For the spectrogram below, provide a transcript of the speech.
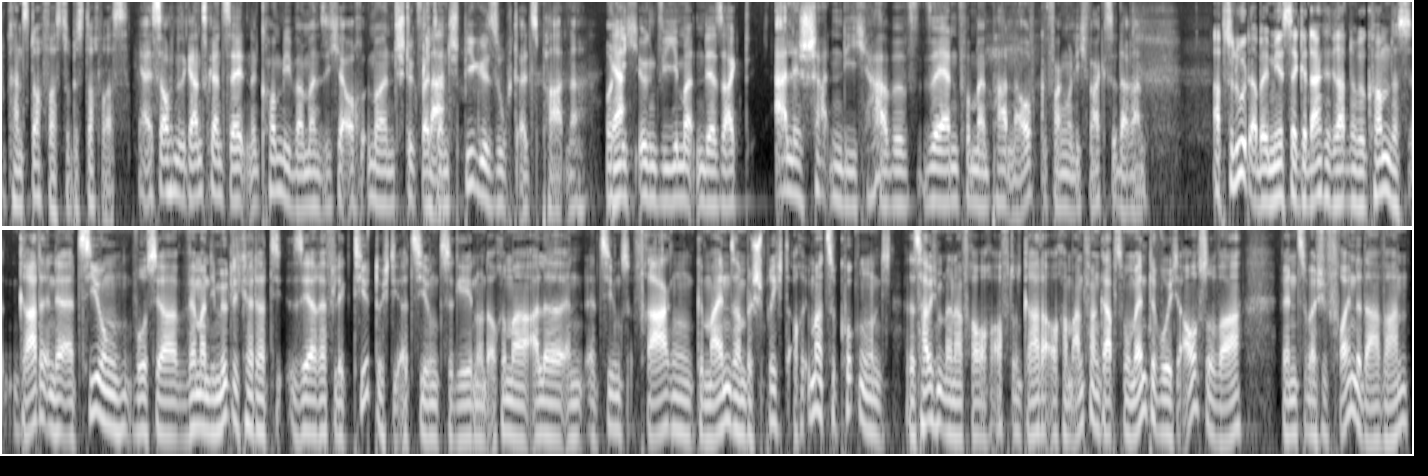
du kannst doch was, du bist doch was. Ja, ist auch eine ganz, ganz seltene Kombi, weil man sich ja auch immer ein Stück weit Klar. seinen Spiegel sucht als Partner. Und Ja. nicht irgendwie jemanden, der sagt, alle Schatten, die ich habe, werden von meinem Partner aufgefangen und ich wachse daran. Absolut, aber mir ist der Gedanke gerade nur gekommen, dass gerade in der Erziehung, wo es ja, wenn man die Möglichkeit hat, sehr reflektiert durch die Erziehung zu gehen und auch immer alle En- Erziehungsfragen gemeinsam bespricht, auch immer zu gucken. Und das habe ich mit meiner Frau auch oft und gerade auch am Anfang gab es Momente, wo ich auch so war, wenn zum Beispiel Freunde da waren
